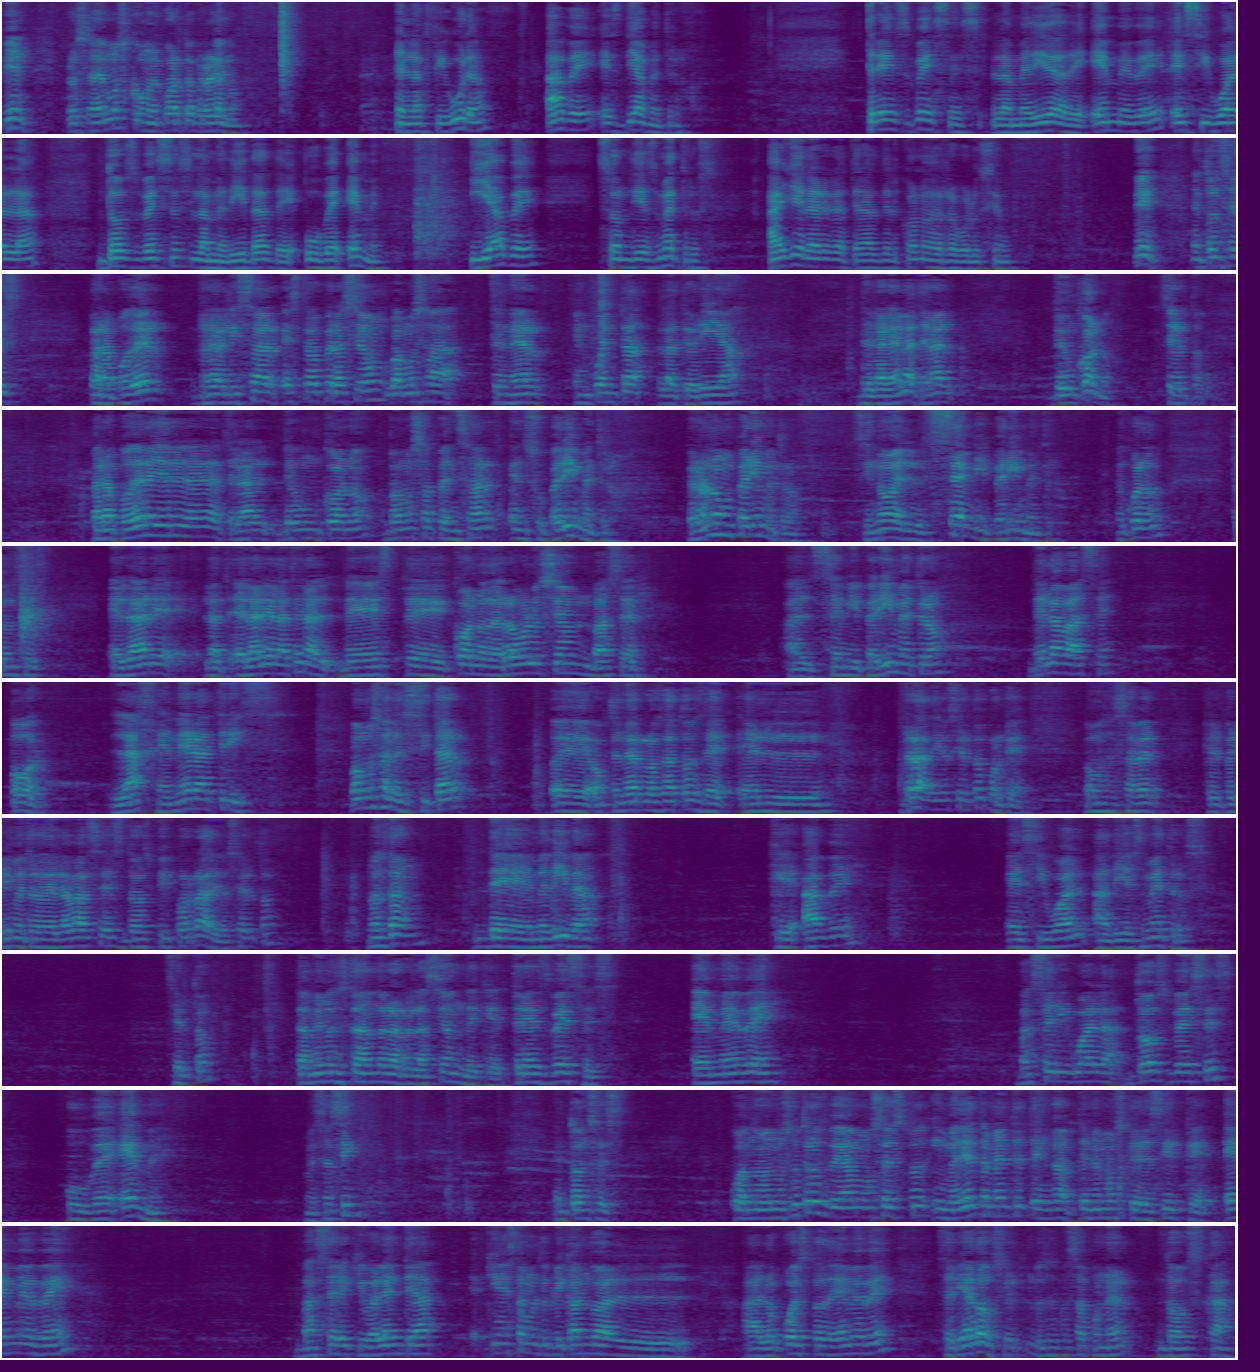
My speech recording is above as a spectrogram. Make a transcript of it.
Bien, procedemos con el cuarto problema. En la figura, AB es diámetro. Tres veces la medida de MB es igual a dos veces la medida de VM. Y AB son 10 metros. Hay el área lateral del cono de revolución. Bien, entonces, para poder realizar esta operación vamos a tener en cuenta la teoría del área lateral de un cono, ¿cierto? Para poder hallar el área lateral de un cono vamos a pensar en su perímetro, pero no un perímetro, sino el semiperímetro, ¿de acuerdo? Entonces, el área, el área lateral de este cono de revolución va a ser al semiperímetro de la base por la generatriz. Vamos a necesitar eh, obtener los datos del radio, ¿cierto? Porque vamos a saber que el perímetro de la base es 2pi por radio, ¿cierto? Nos dan de medida que AB es igual a 10 metros, ¿cierto? También nos está dando la relación de que 3 veces MB va a ser igual a 2 veces VM. ¿No es así? Entonces, cuando nosotros veamos esto, inmediatamente tenemos que decir que MB va a ser equivalente a... ¿Quién está multiplicando al, al opuesto de MB? Sería 2, ¿cierto? Entonces vas a poner 2K.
